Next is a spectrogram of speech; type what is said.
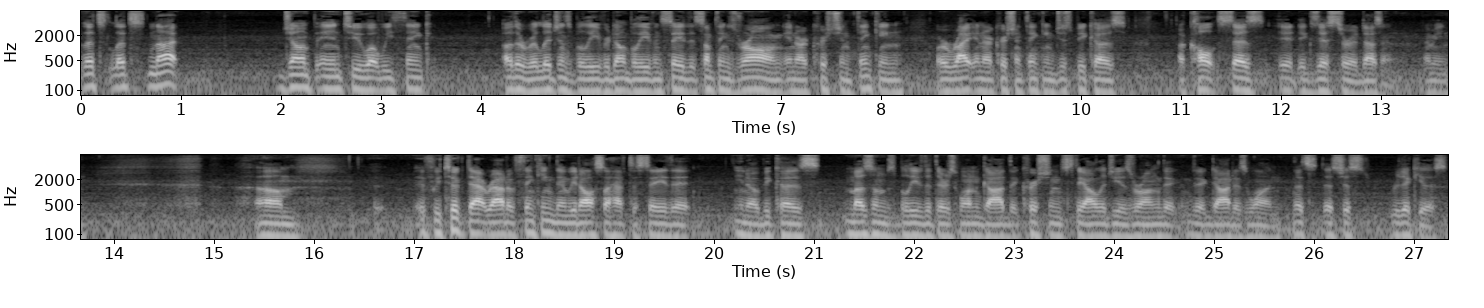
let's let's not jump into what we think other religions believe or don't believe and say that something's wrong in our Christian thinking or right in our Christian thinking just because a cult says it exists or it doesn't. I mean, um, if we took that route of thinking, then we'd also have to say that, you know, because Muslims believe that there's one God, that Christians' theology is wrong, that, that God is one. That's that's just ridiculous.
